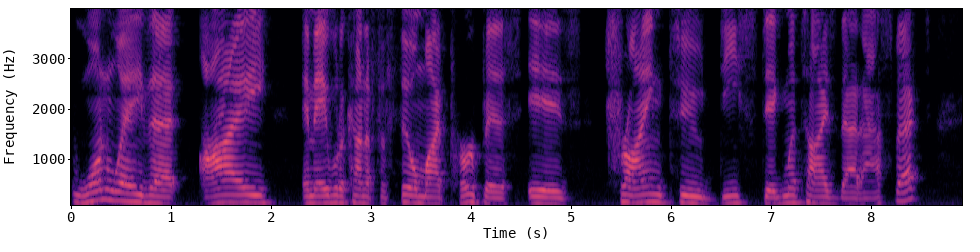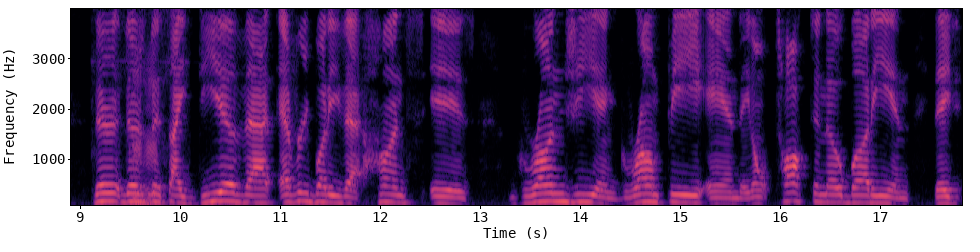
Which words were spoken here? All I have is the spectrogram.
one way that I am able to kind of fulfill my purpose is trying to destigmatize that aspect. There, there's mm-hmm. this idea that everybody that hunts is grungy and grumpy and they don't talk to nobody and they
